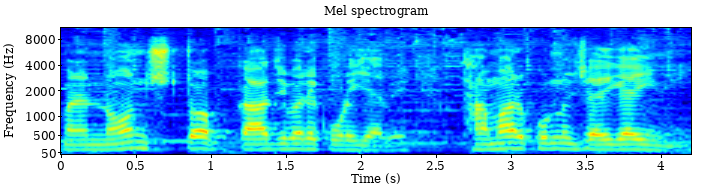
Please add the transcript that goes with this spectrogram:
মানে নন স্টপ কাজ এবারে করে যাবে। থামার কোনো জায়গাই নেই।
